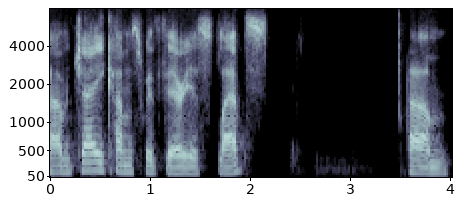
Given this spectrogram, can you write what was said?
Um, J comes with various labs. Um,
